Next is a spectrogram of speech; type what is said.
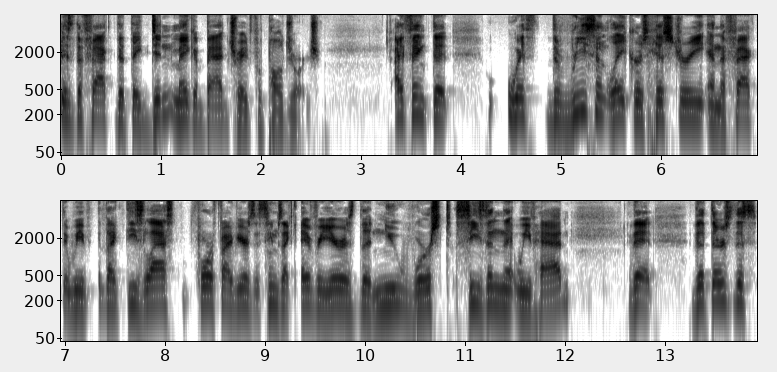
is the fact that they didn't make a bad trade for Paul George. I think that with the recent Lakers history and the fact that we've like these last four or five years, it seems like every year is the new worst season that we've had. That that there's this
